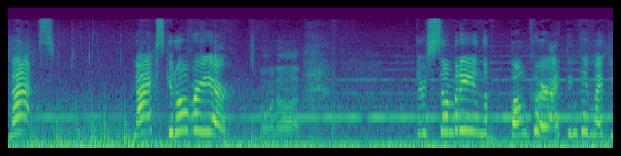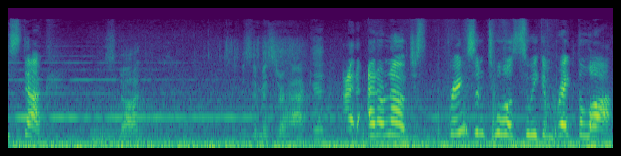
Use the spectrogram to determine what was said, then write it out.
Max! Max, get over here! What's going on? There's somebody in the bunker. I think they might be stuck. Stuck? Is it Mr. Hackett? I, I don't know. Just bring some tools so we can break the lock.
